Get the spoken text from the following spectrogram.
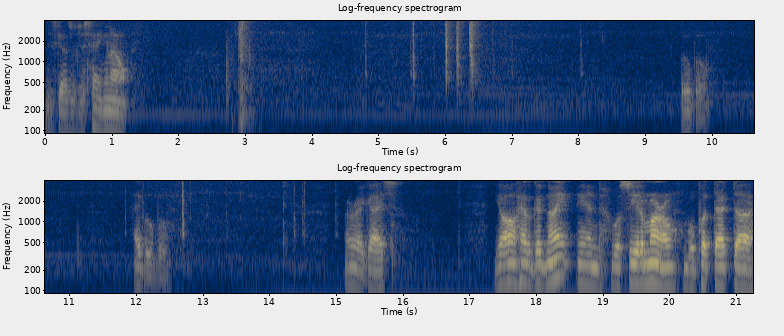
These guys are just hanging out. Boo Boo. Hi, Boo Boo. All right, guys. Y'all have a good night, and we'll see you tomorrow. We'll put that uh,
